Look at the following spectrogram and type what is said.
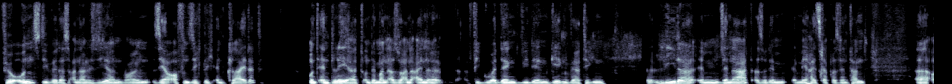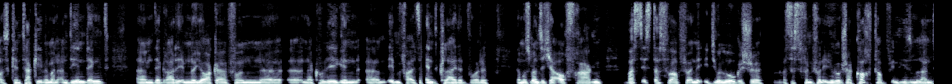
für uns, die wir das analysieren wollen, sehr offensichtlich entkleidet und entleert. Und wenn man also an eine Figur denkt wie den gegenwärtigen äh, Leader im Senat, also dem Mehrheitsrepräsentant äh, aus Kentucky, wenn man an den denkt, ähm, der gerade im New Yorker von äh, einer Kollegin äh, ebenfalls entkleidet wurde, da muss man sich ja auch fragen, was ist das überhaupt für eine ideologische, was ist für ein, für ein ideologischer Kochtopf in diesem Land,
